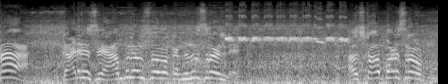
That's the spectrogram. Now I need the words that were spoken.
ಸರ ಗಾಡಿ ನಿಲ್ಸ್ರಿ ಆಂಬುಲೆನ್ಸ್ ಹೋಗ್ಬೇಕು ನಿಲ್ಲಿಸ್ರ ಇಲ್ಲಿ ಅದು ಸ್ಟಾಪ್ ಮಾಡಿಸ್ರ ಅವ್ರನ್ನ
